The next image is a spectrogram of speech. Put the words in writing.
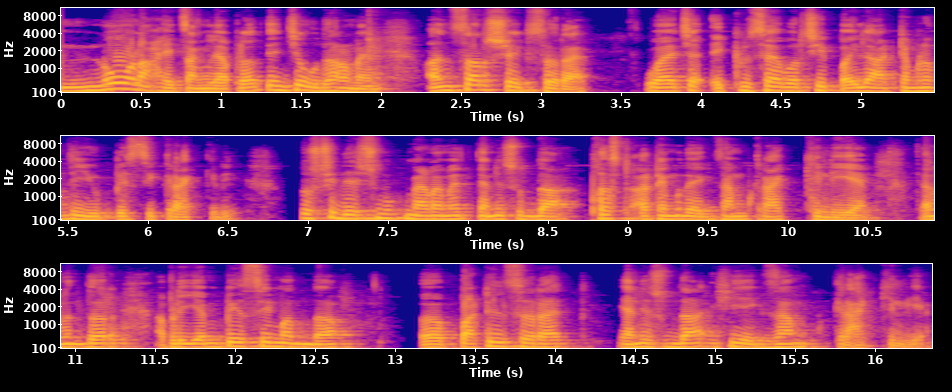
नोन आहे चांगले आपल्याला त्यांचे उदाहरणं आहे अन्सार शेख सर आहे. वयाच्या एकविसाव्या वर्षी पहिल्या आठवड्यामध्ये U P S C crack केली. सृष्टी देशमुख मॅडम आहेत त्यांनी सुद्धा फर्स्ट अटेम्पमध्ये एक्झाम क्रॅक केली आहे. त्यानंतर आपले एम पी एस सीमधनं पाटील सर आहेत यांनी सुद्धा ही एक्झाम क्रॅक केली आहे.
